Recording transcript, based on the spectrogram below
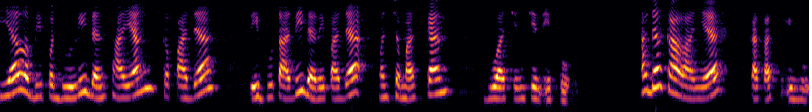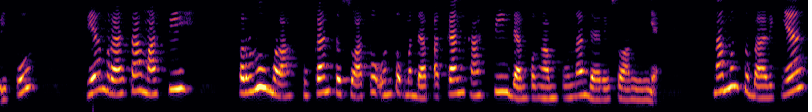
ia lebih peduli dan sayang kepada si ibu tadi daripada mencemaskan dua cincin itu. Ada kalanya kata si ibu itu, dia merasa masih perlu melakukan sesuatu untuk mendapatkan kasih dan pengampunan dari suaminya. Namun sebaliknya,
